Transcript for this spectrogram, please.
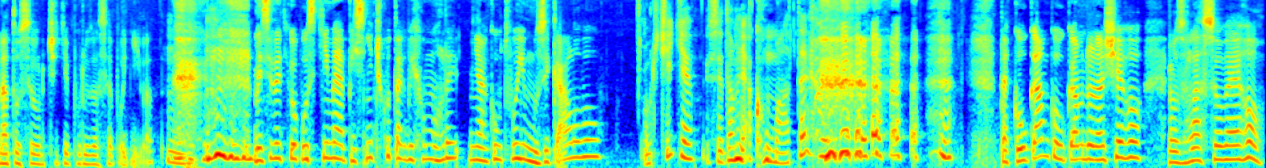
na to se určitě půjdu zase podívat. Hmm. My si teď pustíme písničku, tak bychom mohli nějakou tvoji muzikálovou Určitě, jestli tam nějakou máte. tak koukám, koukám do našeho rozhlasového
